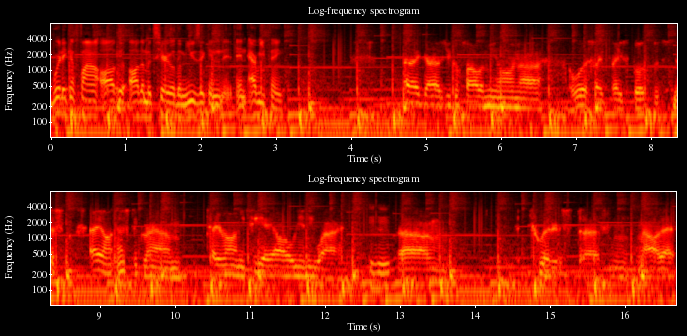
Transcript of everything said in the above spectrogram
where they can find all the all the material, the music, and and everything. All right, guys, you can follow me on, uh, I would say Facebook, but just, hey, on Instagram, Tayroni, T-A-R-O-N-E-Y. Mm-hmm. Um, the Twitter stuff and, and all that.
